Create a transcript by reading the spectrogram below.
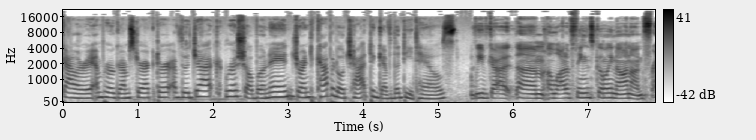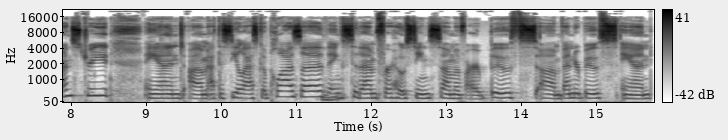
Gallery and Programs Director of the JACC, Rochelle Bonet, joined Capital Chat to give the details. We've got um, a lot of things going on on Front Street and um, at the Sealaska Plaza. Mm-hmm. Thanks to them for hosting some of our booths, um, vendor booths, and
